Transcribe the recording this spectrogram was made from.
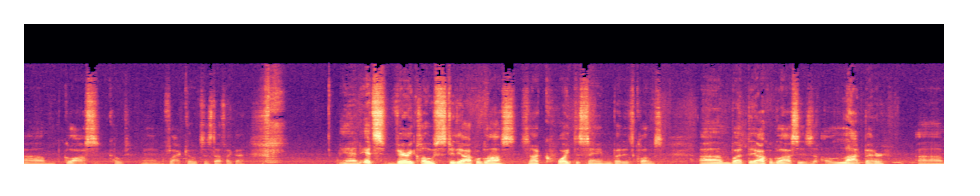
um, gloss coat and flat coats and stuff like that. And it's very close to the aqua gloss. It's not quite the same but it's close. Um, but the aqua gloss is a lot better um,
